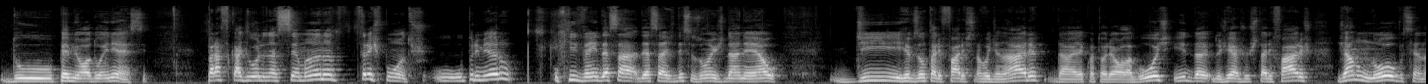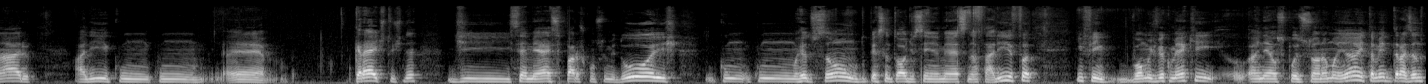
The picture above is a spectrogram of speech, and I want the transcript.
do PMO do ONS. Para ficar de olho nessa semana, três pontos. O, o primeiro, o que vem dessa, dessas decisões da ANEEL de revisão tarifária extraordinária da Equatorial Alagoas e da, dos reajustes tarifários, já num novo cenário ali com, com é, créditos né, de ICMS para os consumidores, com, com redução do percentual de ICMS na tarifa Enfim, vamos ver como é que a ANEL se posiciona amanhã e também trazendo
